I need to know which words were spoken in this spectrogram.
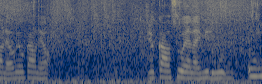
าแล้วเวลเก้าแล้วเดี๋ยวกาวซวยอะไรไม่รู้โอ้โห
